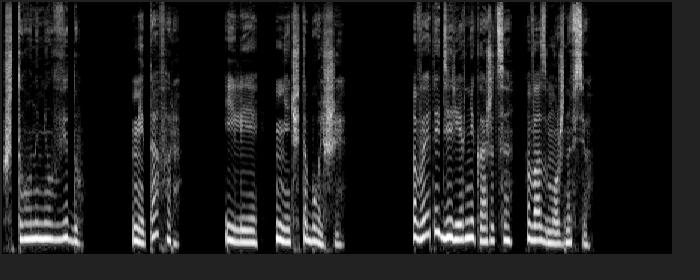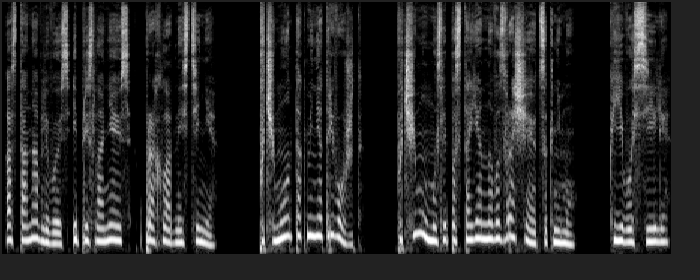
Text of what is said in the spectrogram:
Что он имел в виду? Метафора? Или нечто большее. В этой деревне, кажется, возможно все. Останавливаюсь и прислоняюсь к прохладной стене. Почему он так меня тревожит? Почему мысли постоянно возвращаются к нему? К его силе,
